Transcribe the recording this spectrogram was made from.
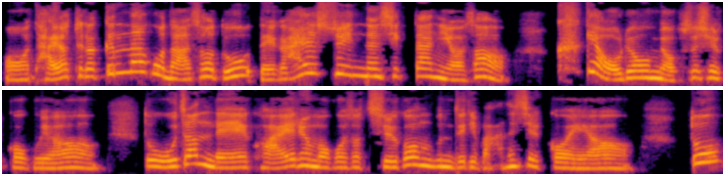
어, 다이어트가 끝나고 나서도 내가 할 수 있는 식단이어서 크게 어려움이 없으실 거고요. 또 오전 내에 과일을 먹어서 즐거운 분들이 많으실 거예요. 또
